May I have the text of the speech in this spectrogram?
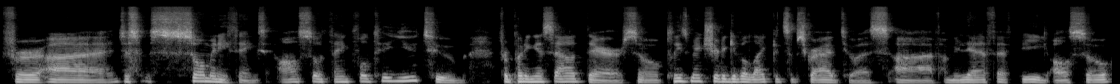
for uh, just so many things. Also thankful to YouTube for putting us out there. So please make sure to give a like and subscribe to us, uh, Familia FFB. Also,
